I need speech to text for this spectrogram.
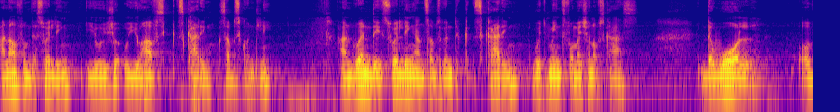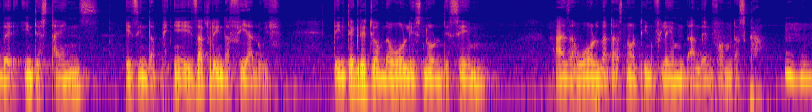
and now from the swelling, you you have scarring subsequently, and when the swelling and subsequent scarring, which means formation of scars, the wall of the intestines is, inter- is actually interfered with. The integrity of the wall is not the same as a wall that has not inflamed and then formed a scar. Mhm.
